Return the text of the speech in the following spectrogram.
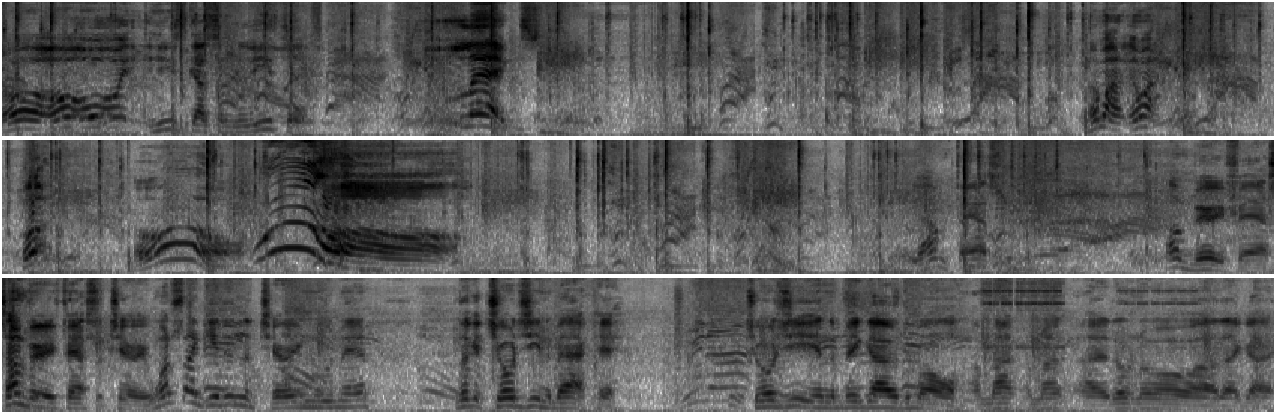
Oh, oh, oh, oh, he's got some lethal legs. Come on, come on. Oh, oh, oh. Yeah, I'm faster. I'm very fast. I'm very fast with Terry. Once I get in the Terry mood, man, look at Choji in the back. Hey, Choji and the big guy with the ball. I'm not. I'm not. I don't know uh, that guy.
